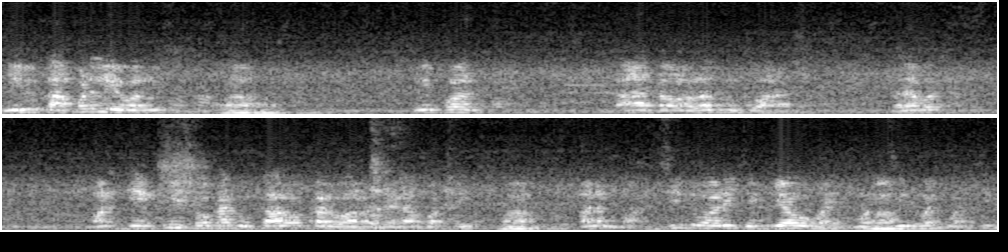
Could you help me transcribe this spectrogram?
લીલું કાપડ લેવાનું છે. હા હા. શ્રીફળ કાળા તળ અલગ મૂકવાના છે. બરાબર? પણ એકવીસ વખત ઉતારો કરવાનો છે એના પછી અને મસ્જિદ વાળી જગ્યાઓ હોય મસ્જિદ હોય મસ્જિદ.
